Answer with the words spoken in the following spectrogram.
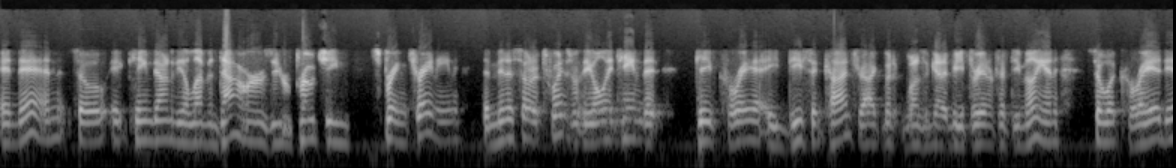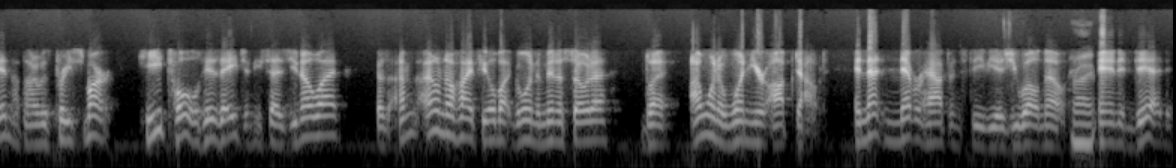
And then, so it came down to the 11th hour as they were approaching spring training. The Minnesota Twins were the only team that gave Correa a decent contract, but it wasn't going to be 350 million. So what Correa did, I thought it was pretty smart. He told his agent, he says, "You know what? Because I'm, I don't know how I feel about going to Minnesota, but I want a one-year opt-out." And that never happened, Stevie, as you well know. Right. And it did.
